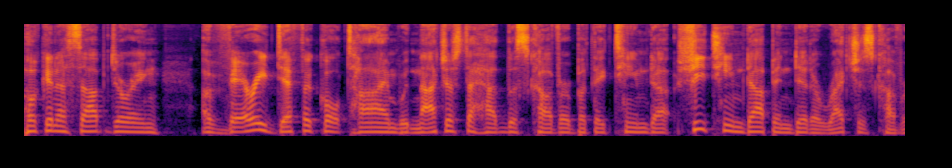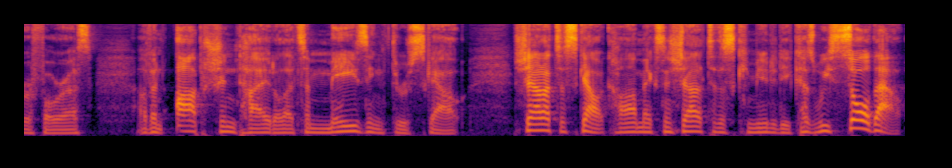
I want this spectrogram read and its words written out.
hooking us up during a very difficult time with not just a headless cover, but they teamed up. She teamed up and did a Wretches cover for us of an option title that's amazing through Scout. Shout out to Scout Comics and shout out to this community because we sold out,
